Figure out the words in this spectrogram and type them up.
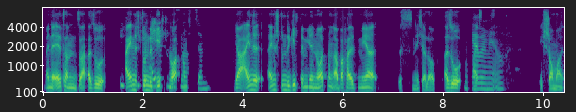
meine Eltern, also Eine ich Stunde sag geht in Ordnung. 15. ja, eine, eine Stunde geht bei mir in Ordnung, aber halt mehr ist nicht erlaubt. Also, Ja, bei mir auch. ich schau mal.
